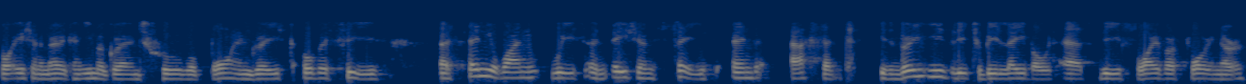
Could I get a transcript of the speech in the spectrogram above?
for Asian American immigrants who were born and raised overseas, as anyone with an Asian faith and accent is very easily to be labeled as the forever foreigner,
